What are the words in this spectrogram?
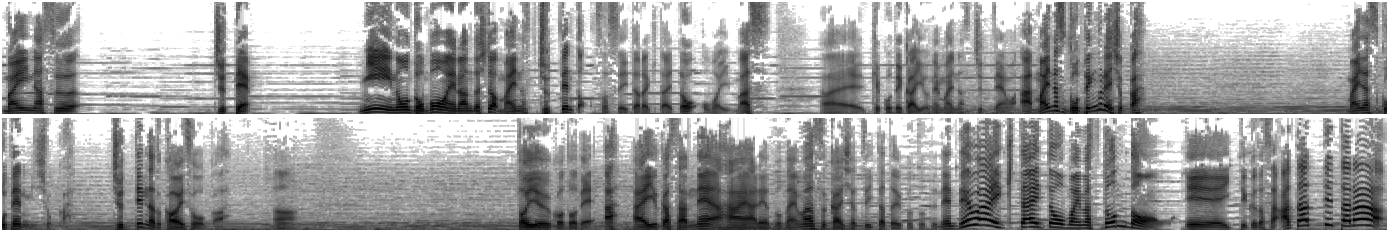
マイナス10点。2位のドボンを選んだ人はマイナス10点とさせていただきたいと思います。はい。結構でかいよね、マイナス10点は。あ、マイナス5点ぐらいにしよっか。マイナス5点にしようか。10点だとかわいそうか。うん。ということで。あ、はい、ゆかさんね。はい、ありがとうございます。会社着いたということでね。では、行きたいと思います。どんどん、えー、行ってください。当たってたら、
